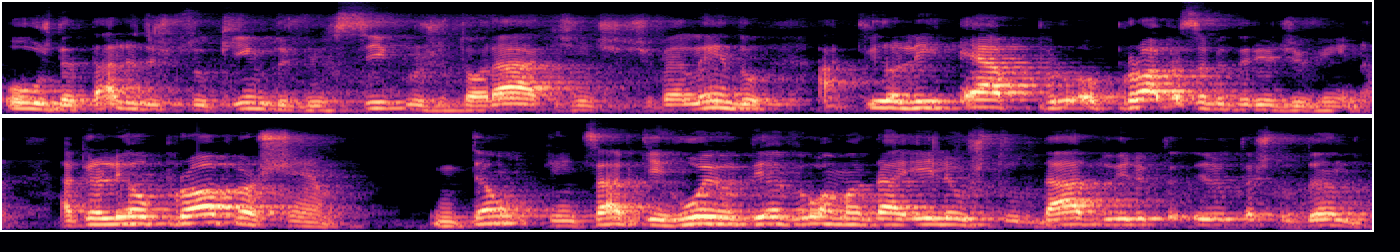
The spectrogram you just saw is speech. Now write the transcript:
ou os detalhes dos psukim, dos versículos de Torá que a gente estiver lendo, aquilo ali é a, própria sabedoria divina. Aquilo ali é o próprio Hashem. Então, quem sabe que Rua eu devo amar ele é o estudado, ele, ele está estudando.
